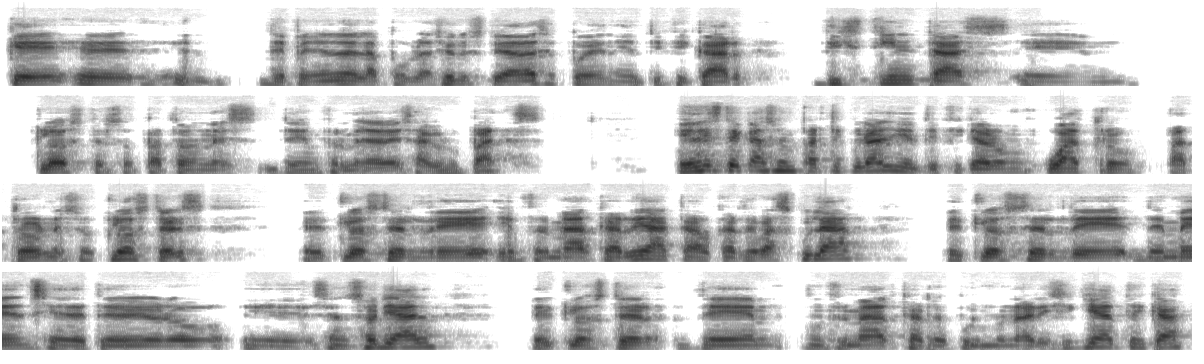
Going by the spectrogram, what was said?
que eh, dependiendo de la población estudiada se pueden identificar distintas, eh, clústeres o patrones de enfermedades agrupadas. En este caso en particular identificaron cuatro patrones o clústeres, el clúster de enfermedad cardíaca o cardiovascular, el clúster de demencia y deterioro eh, sensorial, el clúster de enfermedad cardiopulmonar y psiquiátrica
